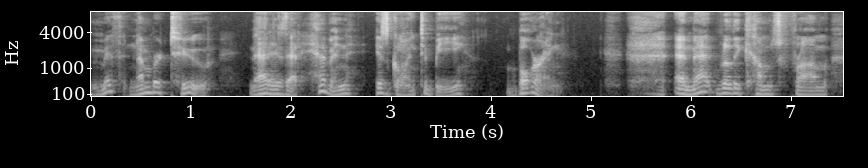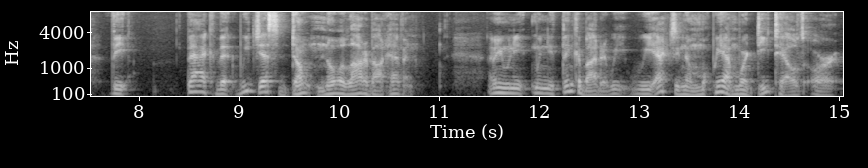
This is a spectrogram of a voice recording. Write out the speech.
myth number two that is that heaven is going to be boring. And that really comes from the fact that we just don't know a lot about heaven. I mean, when you when you think about it, we we actually know we have more details, or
